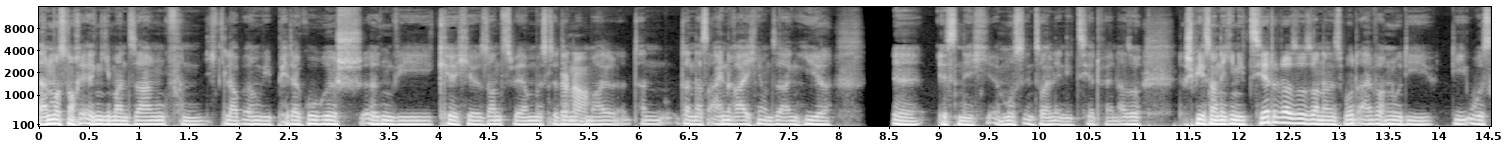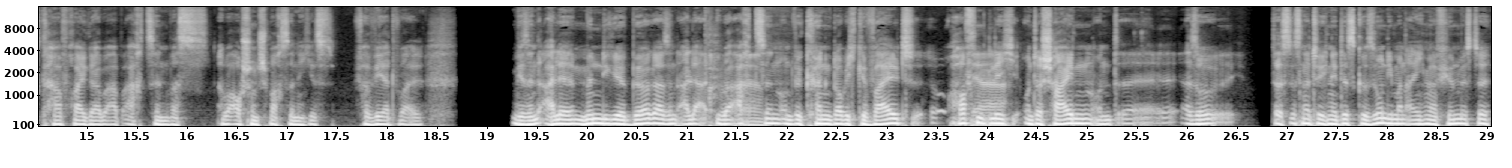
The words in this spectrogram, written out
dann muss noch irgendjemand sagen, von, ich glaube, irgendwie pädagogisch, irgendwie Kirche, sonst wer müsste dann genau. nochmal dann, dann das einreichen und sagen, hier äh, ist nicht, muss, soll indiziert werden. Also das Spiel ist noch nicht indiziert oder so, sondern es wurde einfach nur die, die USK-Freigabe ab 18, was aber auch schon schwachsinnig ist, verwehrt, weil wir sind alle mündige Bürger, sind alle über 18 ja. und wir können, glaube ich, Gewalt hoffentlich ja. unterscheiden und äh, also das ist natürlich eine Diskussion, die man eigentlich mal führen müsste.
